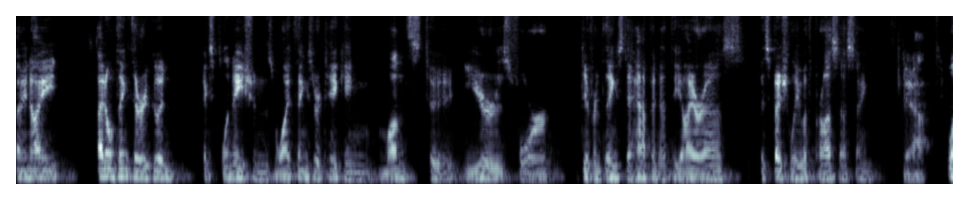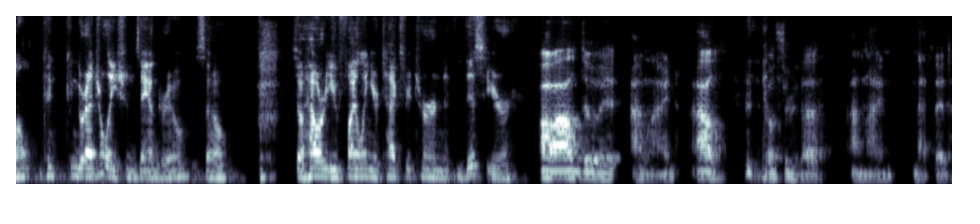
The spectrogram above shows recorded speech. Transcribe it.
I mean, I I don't think there are good explanations why things are taking months to years for different things to happen at the IRS, especially with processing. Yeah. Well, con- congratulations, Andrew. So, so how are you filing your tax return this year? Oh, I'll do it online. I'll go through the online method.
